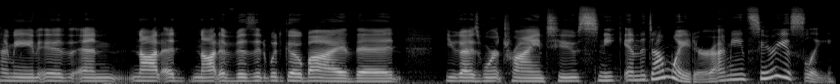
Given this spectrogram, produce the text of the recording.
I mean, it, and not a not a visit would go by that you guys weren't trying to sneak in the dumbwaiter. I mean, seriously.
